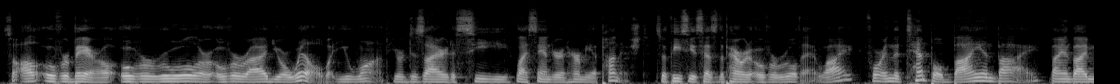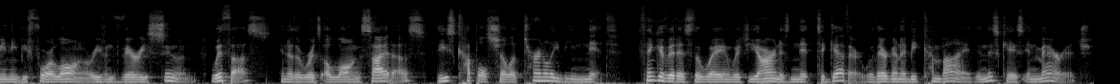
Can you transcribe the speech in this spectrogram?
So I'll overbear, I'll overrule or override your will, what you want, your desire to see Lysander and Hermia punished. So Theseus has the power to overrule that. Why? For in the temple by and by, by and by meaning before long or even very soon, with us, in other words, alongside us, these couples shall eternally be knit. Think of it as the way in which yarn is knit together, where they're going to be combined, in this case, in marriage.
